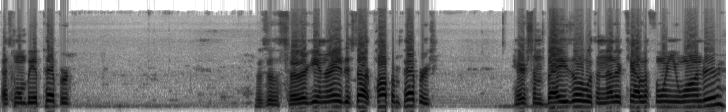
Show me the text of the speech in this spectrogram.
That's going to be a pepper. So, they're getting ready to start popping peppers. Here's some basil with another California Wonder.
